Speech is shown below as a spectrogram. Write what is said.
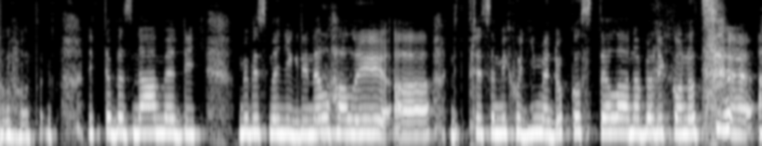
no, tak, teď tebe známe, teď my bychom nikdy nelhali a teď přece my chodíme do kostela na Velikonoce. A,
